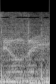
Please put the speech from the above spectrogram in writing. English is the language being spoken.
till they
